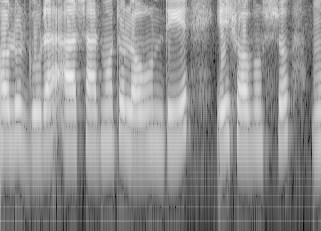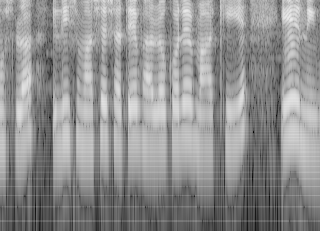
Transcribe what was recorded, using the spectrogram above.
হলুদ গুঁড়া আর স্বাদ মতো লবণ দিয়ে এই সমস্ত মশলা ইলিশ মাছের সাথে ভালো করে মাখিয়ে এ নিব।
